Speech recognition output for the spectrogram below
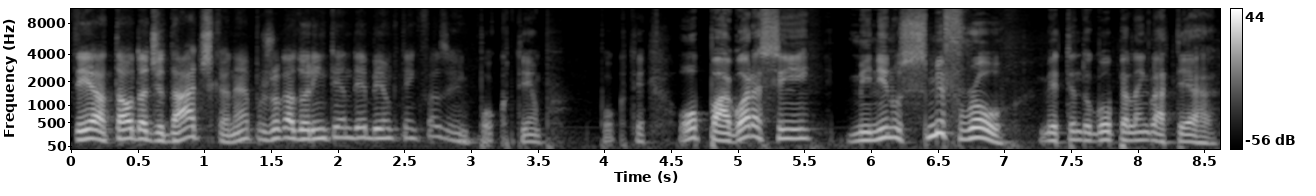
ter a tal da didática, né? Para o jogador entender bem o que tem que em fazer. pouco tempo. Pouco tempo. Opa, agora sim, hein? Menino Smith Rowe metendo gol pela Inglaterra.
